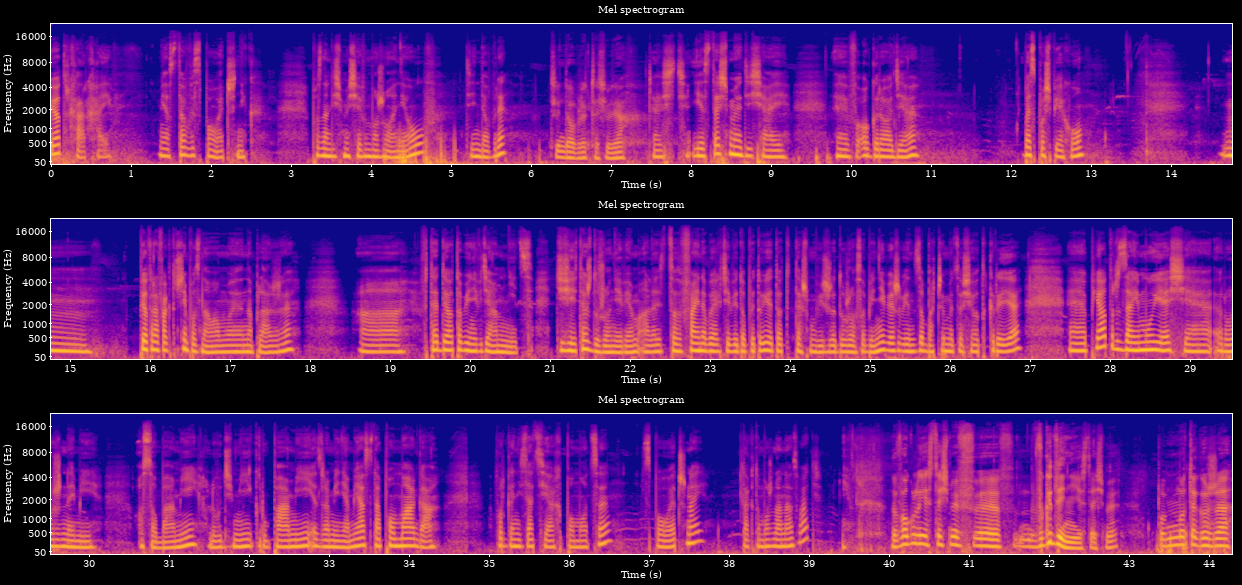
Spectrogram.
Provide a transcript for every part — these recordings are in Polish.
Piotr Harchaj, miastowy społecznik. Poznaliśmy się w Morzu Aniołów. Dzień dobry. Dzień dobry, cześć Julia. Cześć. Jesteśmy dzisiaj e, w ogrodzie bez pośpiechu. Mm, Piotra faktycznie poznałam e, na plaży, a wtedy o tobie nie wiedziałam nic. Dzisiaj też dużo nie wiem, ale co fajne, bo jak ciebie dopytuję, to ty też mówisz, że dużo o sobie nie wiesz, więc zobaczymy, co się odkryje. E, Piotr zajmuje się różnymi osobami, ludźmi, grupami z ramienia miasta, pomaga w organizacjach pomocy społecznej, tak to można nazwać? No w ogóle jesteśmy w, w, w Gdyni jesteśmy. Pomimo tego, że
